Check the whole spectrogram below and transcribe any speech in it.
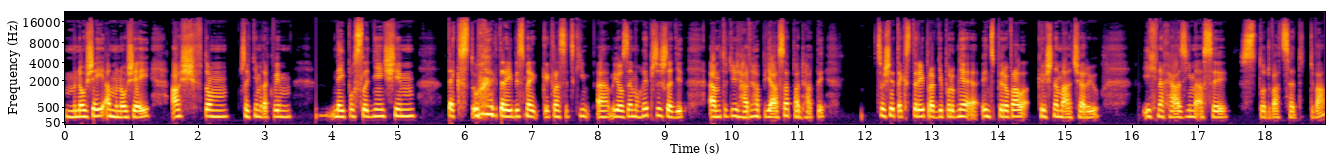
množej a množej až v tom, řekněme, takovým nejposlednějším textu, který bychom ke klasickým um, Joze mohli přiřadit, um, totiž Hadha Pyasa Padhaty, což je text, který pravděpodobně inspiroval Krishna Máčarju. Jich nacházíme asi 122,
